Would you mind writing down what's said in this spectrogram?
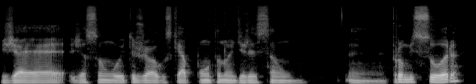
já é já são oito jogos que apontam numa direção é, promissora.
